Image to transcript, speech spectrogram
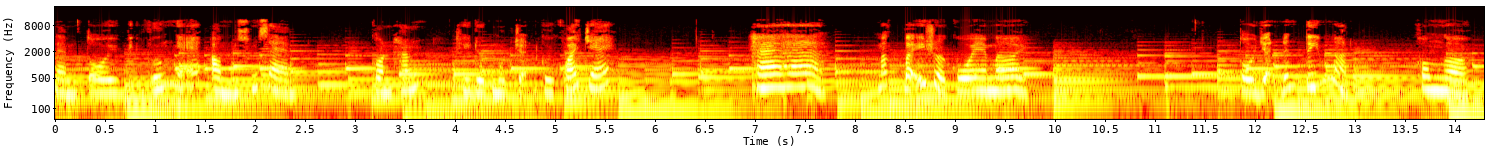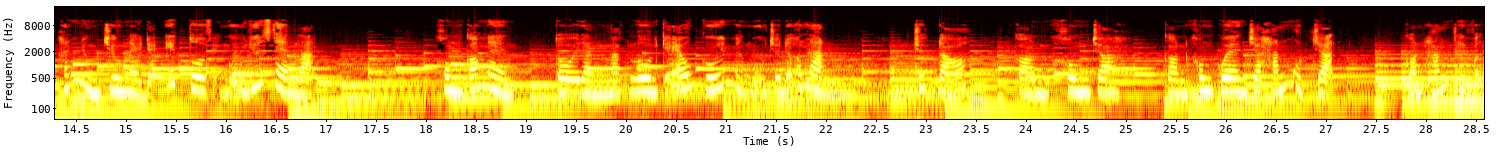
làm tôi bị vướng ngã ầm xuống sàn. Còn hắn thì được một trận cười khoái trá. Ha ha, mắc bẫy rồi cô em ơi. Tôi giận đến tím mặt. Không ngờ hắn dùng chiêu này để ép tôi phải ngủ dưới sàn lạnh. Không có mền, tôi đành mặc luôn cái áo cưới mà ngủ cho đỡ lạnh. Trước đó, còn không cho, còn không quên cho hắn một trận. Còn hắn thì vẫn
